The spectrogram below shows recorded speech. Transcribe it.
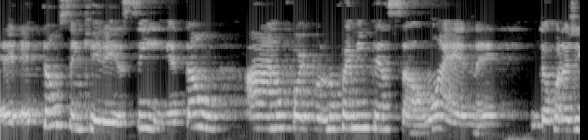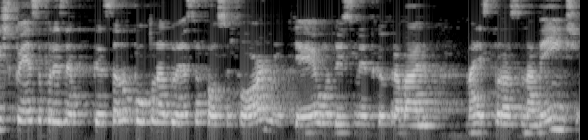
é, é tão sem querer assim, é tão, ah, não foi, não foi minha intenção, não é, né? Então, quando a gente pensa, por exemplo, pensando um pouco na doença falciforme, que é o adoecimento que eu trabalho mais proximamente,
